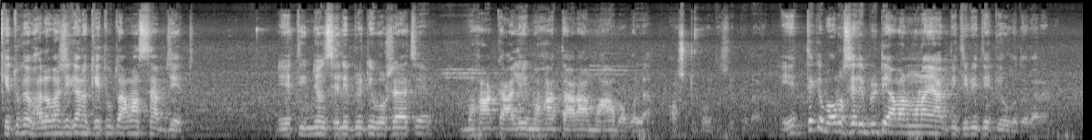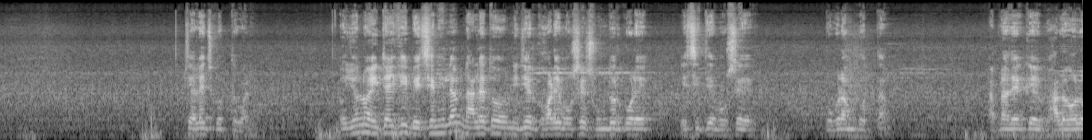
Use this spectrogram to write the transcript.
কেতুকে ভালোবাসি কেন? কেতু তো আমার সাবজেক্ট এ তিনজন সেলিব্রিটি বসে আছে, মহাকালী, মহাতারা মহাবগলা অষ্টপতি শিবরা। এর থেকে বড় সেলিব্রিটি আমার মনে হয় আর পৃথিবীতে কেউ হতে পারে না। চ্যালেঞ্জ করতে পারি। ওই জন্য এইটাইকেই বেছে নিলাম নালে তো নিজের ঘরে বসে সুন্দর করে এসিতে বসে প্রোগ্রাম করতাম। আপনাদেরকে ভালো ভালো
